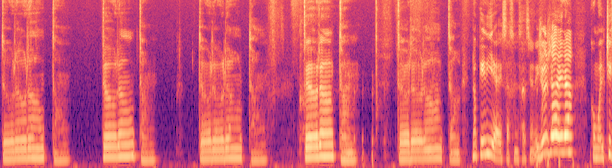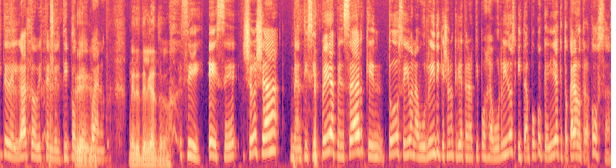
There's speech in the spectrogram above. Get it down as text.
tururum, tum, turum, tum, tururum, tum, turum, tum, no quería esa sensación. Y yo ya era como el chiste del gato, ¿viste? El del tipo que, bueno. Métete el gato. Sí, ese. Yo ya me anticipé a pensar que todos se iban a aburrir y que yo no quería tener tipos aburridos y tampoco quería que tocaran otra cosa.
